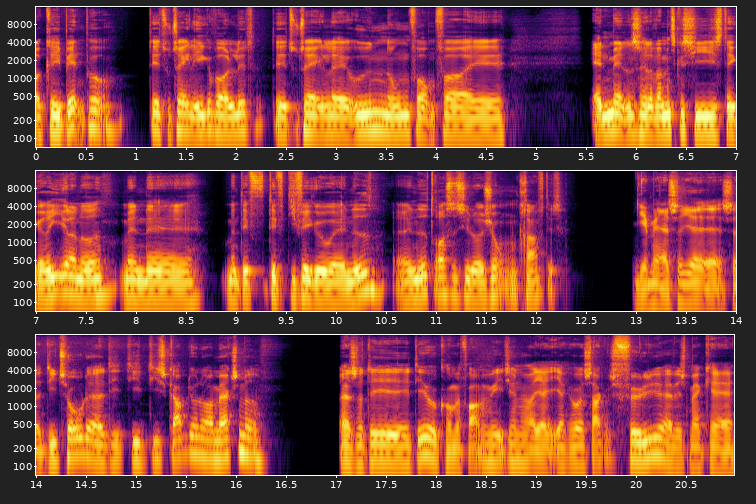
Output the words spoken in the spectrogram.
at gribe ind på. Det er totalt ikke voldeligt. Det er totalt øh, uden nogen form for øh, anmeldelse, eller hvad man skal sige, stikkeri eller noget. Men, øh, men det, det, de fik jo øh, ned, øh, neddrosset situationen kraftigt. Jamen altså, ja, altså de to der, de, de, de skabte jo noget opmærksomhed. Altså det, det er jo kommet frem i medierne, og jeg, jeg kan jo sagtens følge, at hvis man kan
